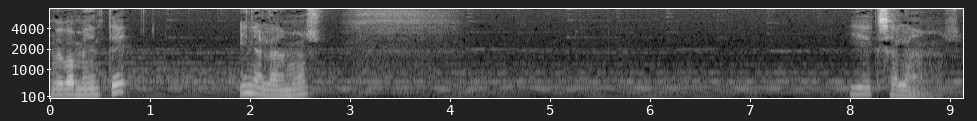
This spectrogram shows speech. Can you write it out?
Nuevamente, inhalamos. Y exhalamos.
